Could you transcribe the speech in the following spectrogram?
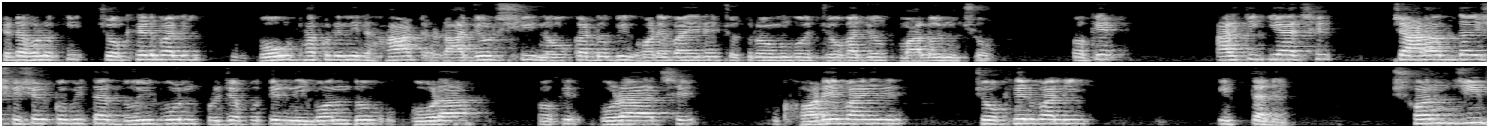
সেটা হলো কি? চোখের বালি, বউ ঠাকুরিনীর হাট, রাজর্ষি, নৌকাডুবি, ঘরে বাইরে, চতুরঙ্গ, যোগাযোগ, মালঞ্চ। ওকে আর কি কি আছে? চার অধ্যায়, শেষের কবিতা, দুই বোন, প্রজাপতির নিবন্ধ, গোড়া, ওকে, গোড়া আছে, ঘরে বাইরে, চোখের বালি ইত্যাদি। সঞ্জীব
